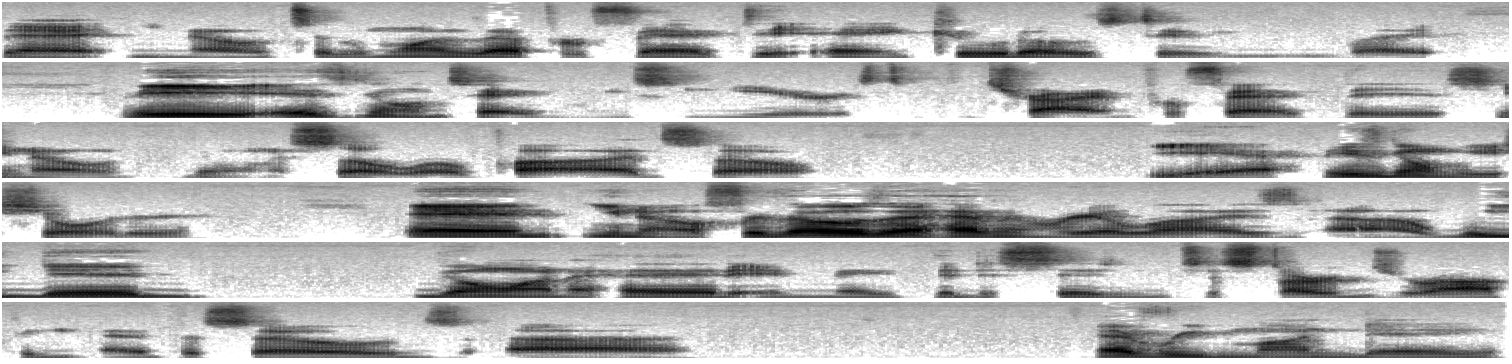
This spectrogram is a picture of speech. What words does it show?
that, you know, to the ones that perfect it, hey, kudos to you. But me, it's going to take me some years to try and perfect this, you know, doing a solo pod. So, yeah, these to be shorter. And, you know, for those that haven't realized, uh, we did go on ahead and make the decision to start dropping episodes uh, every Monday.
